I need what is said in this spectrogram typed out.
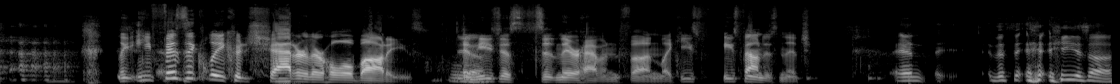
Like he physically could shatter their whole bodies, Yeah. and he's just sitting there having fun. Like he's he's found his niche. and uh, the th- he is uh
